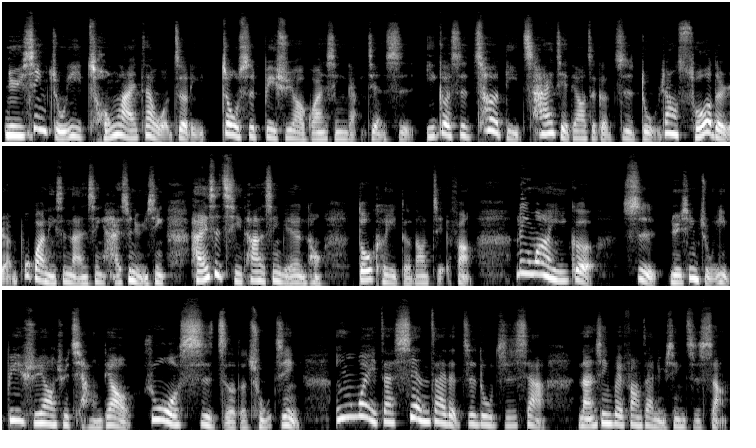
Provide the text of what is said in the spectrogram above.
女性主义从来在我这里就是必须要关心两件事，一个是彻底拆解掉这个制度，让所有的人，不管你是男性还是女性，还是其他的性别认同，都可以得到解放；另外一个是女性主义必须要去强调弱势者的处境，因为在现在的制度之下，男性被放在女性之上。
